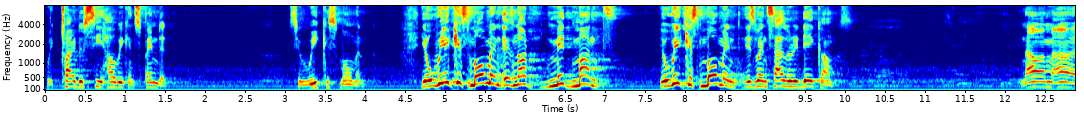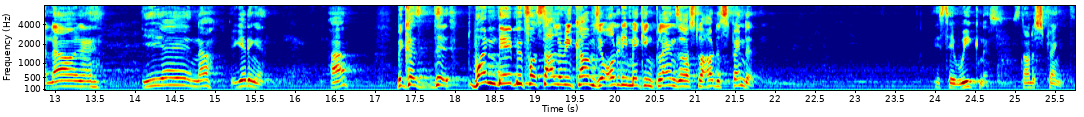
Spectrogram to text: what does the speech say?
we try to see how we can spend it. It's your weakest moment. Your weakest moment is not mid month, your weakest moment is when salary day comes. Now I'm, uh, now, uh, yeah, now you're getting it. Huh? Because the one day before salary comes, you're already making plans as to how to spend it. It's a weakness, it's not a strength.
